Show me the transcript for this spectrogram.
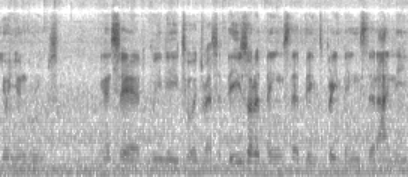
union groups and said, we need to address it. These are the things that, these three things that I need.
